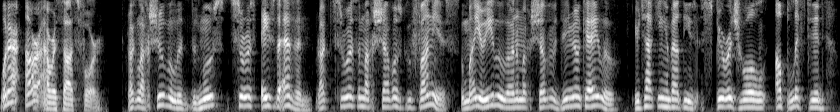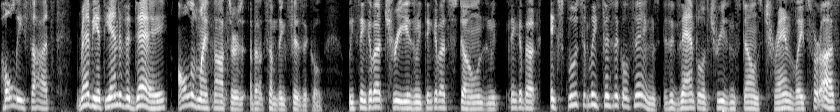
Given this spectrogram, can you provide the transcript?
What are, are our thoughts for? Rak eis. Rak gufanius. Umayu ilu. You're talking about these spiritual, uplifted, holy thoughts. Rebbe, at the end of the day, all of my thoughts are about something physical. We think about trees and we think about stones and we think about exclusively physical things. This example of trees and stones translates for us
